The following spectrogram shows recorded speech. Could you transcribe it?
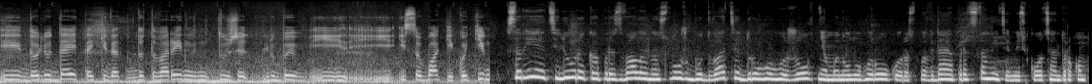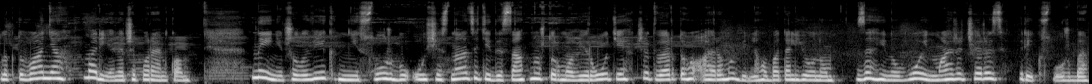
і до людей, так і до тварин. Він дуже любив і, і, і собак, і котів. Сергія Цілюрика призвали на службу 22 жовтня минулого року, розповідає представниця міського центру комплектування Марія Нечипоренко. Нині чоловік ніс службу у 16-й десантно-штурмовій роті 4-го аеромобільного батальйону. Загинув воїн майже через рік служби.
